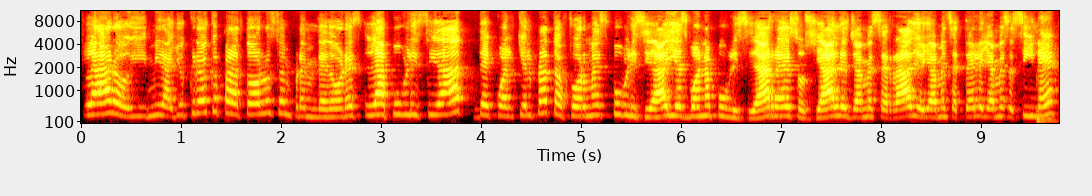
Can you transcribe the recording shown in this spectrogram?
Claro, y mira, yo creo que para todos los emprendedores, la publicidad de cualquier plataforma es publicidad y es buena publicidad, redes sociales, llámese radio, llámese tele, llámese cine,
